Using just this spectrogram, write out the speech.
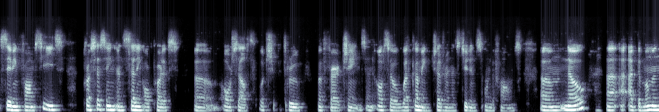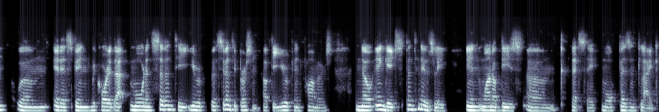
saving farm seeds, processing and selling our products uh, ourselves which, through uh, fair chains and also welcoming children and students on the farms. Um, now, uh, at the moment, um, it has been recorded that more than 70 Europe, 70% uh, of the European farmers now engage spontaneously in one of these, um, let's say, more peasant-like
